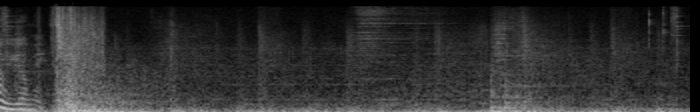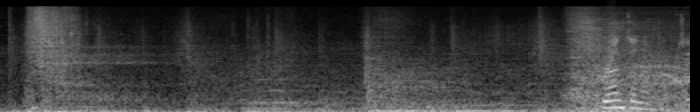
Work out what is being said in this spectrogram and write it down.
핫산 위험해. 불안전한 복제.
